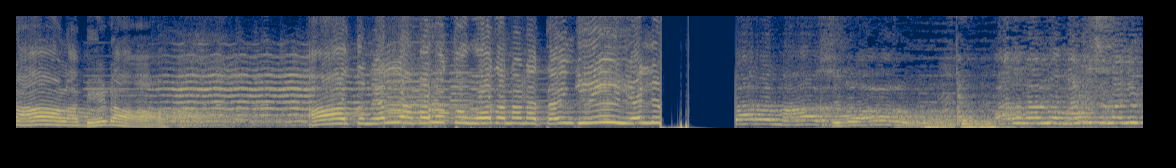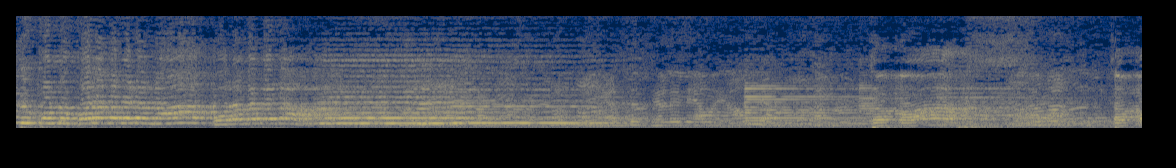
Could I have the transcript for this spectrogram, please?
ನಾಳ ಅಳಬೇಡ ಅದನ್ನೆಲ್ಲ ಮರೆತು ಹೋದ ನನ್ನ ತಂಗಿ ಎಲ್ಲಿ ಅದನ್ನು ಮನಸ್ಸಿನಲ್ಲಿಟ್ಟುಕೊಂಡು ಕೊರಗಬೇಡ ನಾ ಕೊರಗಬೇಡ ತಮ್ಮ ತಮ್ಮ.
